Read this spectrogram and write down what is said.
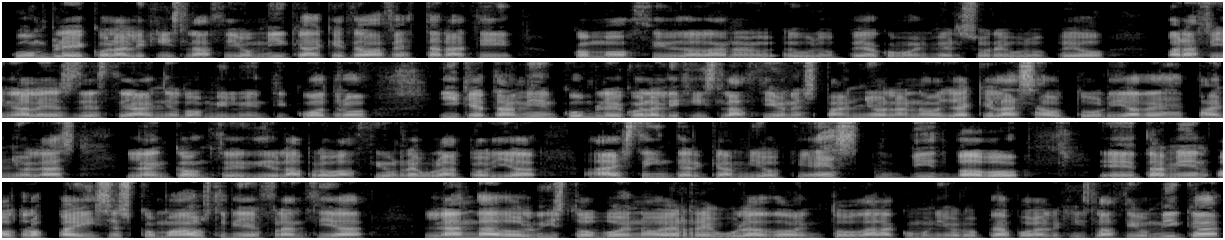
cumple con la legislación MICA que te va a afectar a ti como ciudadano europeo, como inversor europeo, para finales de este año 2024 y que también cumple con la legislación española, ¿no? ya que las autoridades españolas le han concedido la aprobación regulatoria a este intercambio que es Bitbabo. Eh, también otros países como Austria y Francia le han dado el visto bueno, es regulado en toda la Comunidad Europea por la legislación MICA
